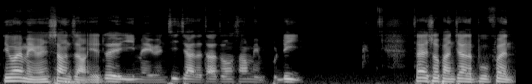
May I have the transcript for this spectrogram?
另外，美元上涨也对以美元计价的大宗商品不利。在收盘价的部分。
